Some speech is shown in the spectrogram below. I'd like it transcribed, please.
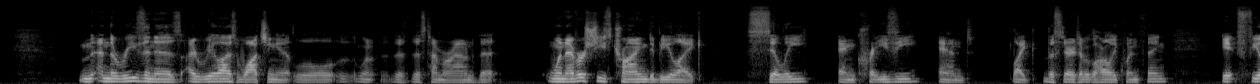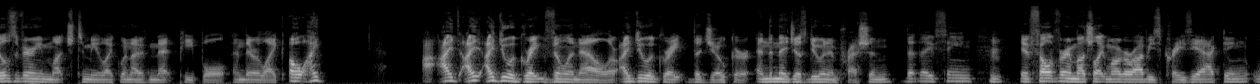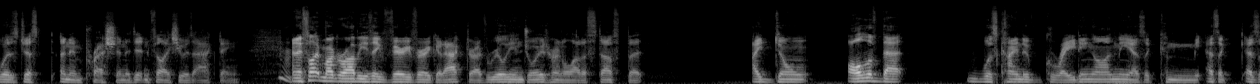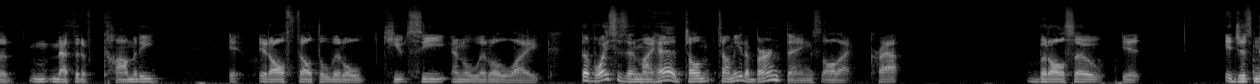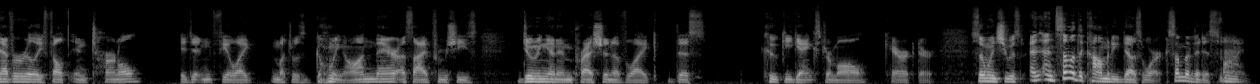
And- the reason is, I realized watching it l- when- this this time around that whenever she's trying to be like silly and crazy and like the stereotypical Harley Quinn thing, it feels very much to me like when I've met people and they're like, "Oh, I I, I, I do a great villanelle or I do a great the Joker, and then they just do an impression that they've seen. Hmm. It felt very much like Margot Robbie's crazy acting was just an impression. It didn't feel like she was acting. Hmm. And I feel like Margot Robbie is a very, very good actor. I've really enjoyed her in a lot of stuff, but I don't. All of that was kind of grating on me as a com- as a as a method of comedy. It it all felt a little cutesy and a little like the voices in my head tell tell me to burn things, all that crap. But also it it just never really felt internal. It didn't feel like much was going on there aside from she's doing an impression of like this kooky gangster mall character. So when she was and, and some of the comedy does work. Some of it is fine.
